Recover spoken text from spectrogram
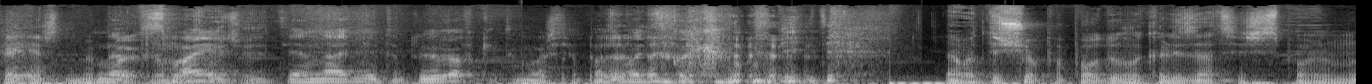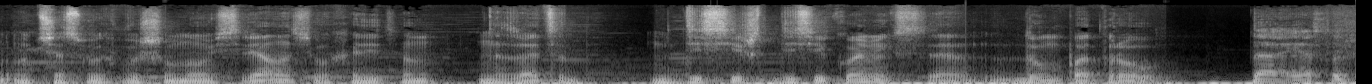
Конечно, смотреть, озвучивать. тебе на одни татуировки ты можешь себе позволить сколько купить. А вот еще по поводу локализации сейчас вспомнил. Вот сейчас вы- вышел новый сериал, начал выходить, он называется DC, DC Comics э, Doom Patrol. Да, я слышу.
